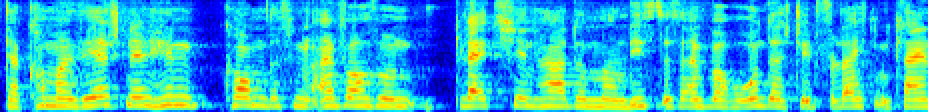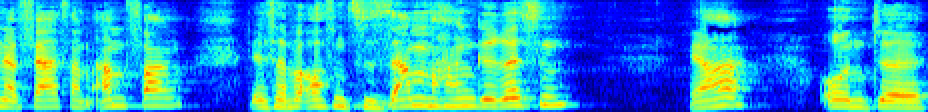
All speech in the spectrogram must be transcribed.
da kann man sehr schnell hinkommen, dass man einfach so ein Plättchen hat und man liest das einfach runter, steht vielleicht ein kleiner Vers am Anfang, der ist aber aus dem Zusammenhang gerissen, ja, und, äh,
